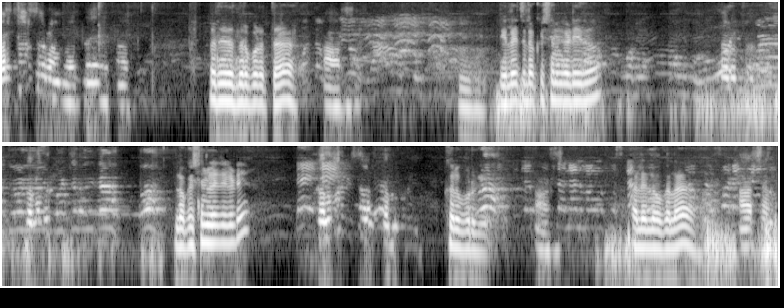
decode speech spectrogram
ಬರ್ತಾರೆ ಸರ್ ಒಂದು ಹದಿನೈದು ಹದಿನಾರು ಬರುತ್ತಾ? ಹಾಂ ಸರ್. ಎಲ್ಲೈತೆ ಲೊಕೇಶನ್ ಗಾಡಿ ಇದು? ಲೊಕೇಶನ್ ಎಲ್ಲಿದೆ ಗಾಡಿ? ಕಲಬುರ್ಗಿ. ಸರ್ ಕಲಬುರಗಿ ಕಲಬುರಗಿ ಹಾಂ ಸರ್. ಅಲ್ಲೆಲ್ಲ ಹೋಗಲ್ಲ ಹಾಂ ಸರ್.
